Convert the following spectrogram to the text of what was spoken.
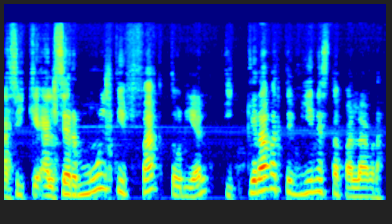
Así que al ser multifactorial, y grábate bien esta palabra,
